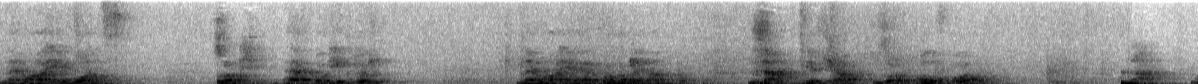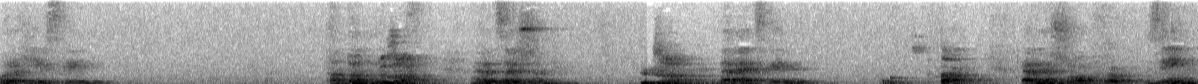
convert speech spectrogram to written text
Немає. Вонс. За. Герко Віктор. Немає. Герко Галина. За. Вірчак. За. Головко. За. Горохівський. Антон Гуч. За. Грицишин. За. Дерецький. За. Ергешов. За. Зінь.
